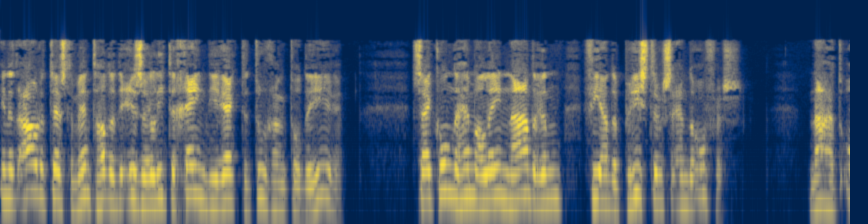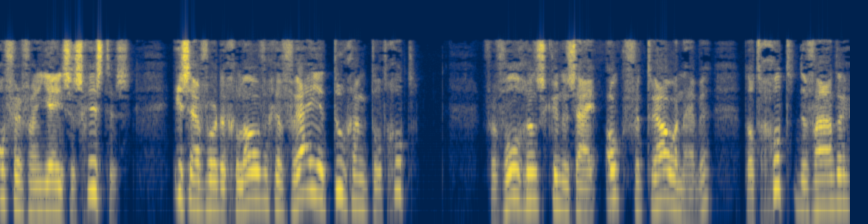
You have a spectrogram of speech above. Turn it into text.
In het Oude Testament hadden de Israëlieten geen directe toegang tot de Here. Zij konden hem alleen naderen via de priesters en de offers. Na het offer van Jezus Christus is er voor de gelovigen vrije toegang tot God. Vervolgens kunnen zij ook vertrouwen hebben dat God de Vader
